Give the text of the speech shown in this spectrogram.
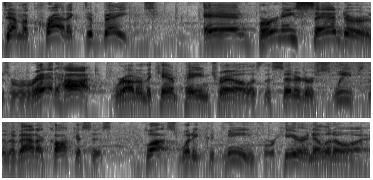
Democratic debate. And Bernie Sanders, red hot. We're out on the campaign trail as the senator sweeps the Nevada caucuses, plus what it could mean for here in Illinois.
